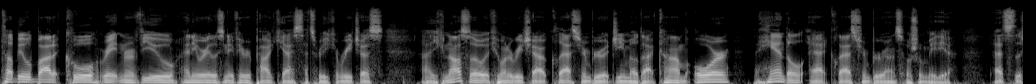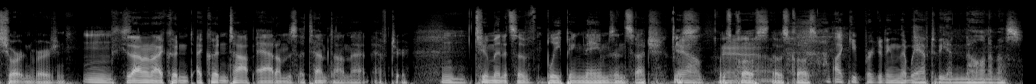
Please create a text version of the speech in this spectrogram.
Tell people about it. Cool. Rate and review. Anywhere you listen to your favorite podcast, that's where you can reach us. Uh, you can also, if you want to reach out, classroombrew at gmail.com or the handle at classroombrew on social media. That's the shortened version. Mm. Because I don't know, I couldn't, I couldn't top Adam's attempt on that after two minutes of bleeping names and such. That was- Yeah. that was Yeah. close. That was close. I keep forgetting that we have to be anonymous.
